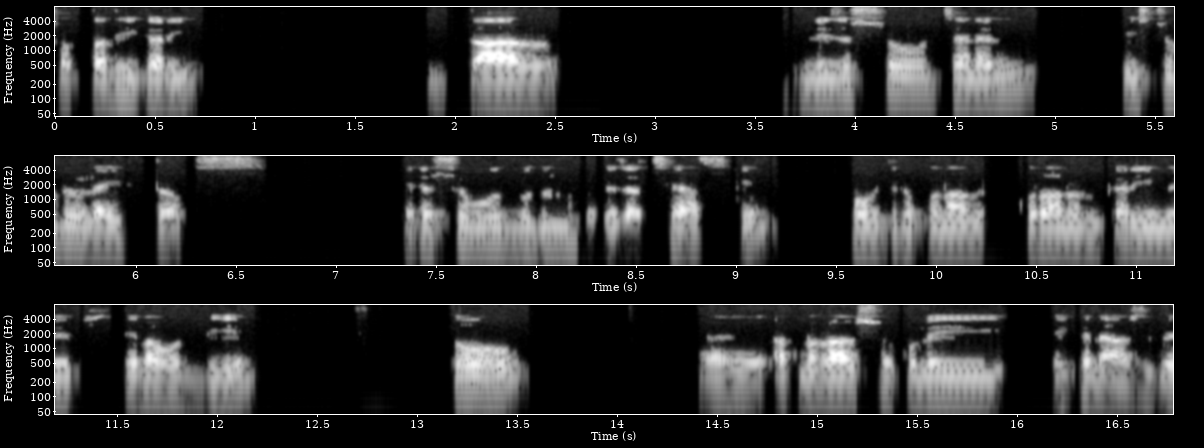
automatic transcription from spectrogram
স্বত্বাধিকারী। তার নিজস্ব চ্যানেল স্টুডিও লাইভ টক্স এটা শুভ উদ্বোধন হতে যাচ্ছে আজকে। পবিত্র কোরআনুল কারিমের তেলাওয়াত দিয়ে। তো আপনারা সকলেই এখানে আসবেন।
